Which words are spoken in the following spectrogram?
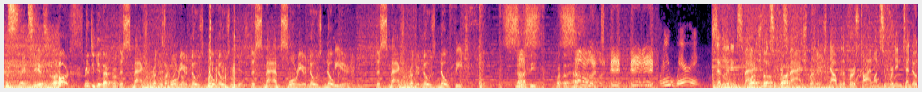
this. Sexy as fuck. Horse. Where'd you get that from? The Smash Brothers warrior knows no nose. The Smash warrior knows no ear. The Smash brother knows no feet. No feet? What the hell? What are you wearing? Settle it in Smash with Super fuck? Smash Brothers. Now for the first time on Super Nintendo.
